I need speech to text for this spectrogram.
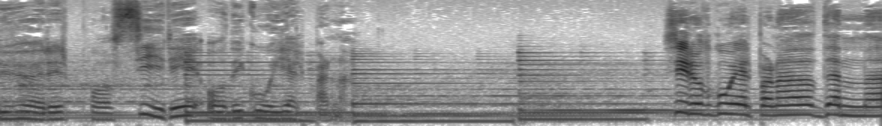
Du hører på Siri og de gode hjelperne. Siri og de gode hjelperne, denne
